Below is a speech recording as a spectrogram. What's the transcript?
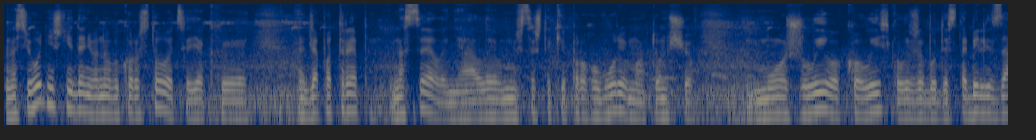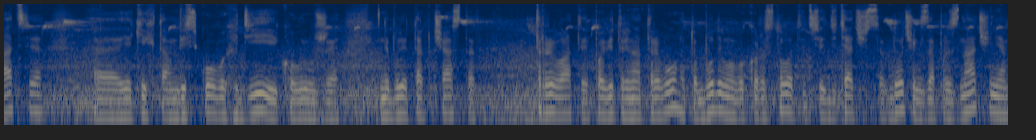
На сьогоднішній день воно використовується як е, для потреб населення, але ми все ж таки проговорюємо о тому, що можливо колись, коли вже буде стабілізація е, яких там військових дій, коли вже не буде так часто тривати повітряна тривога, то будемо використовувати цей дитячий садочок за призначенням,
